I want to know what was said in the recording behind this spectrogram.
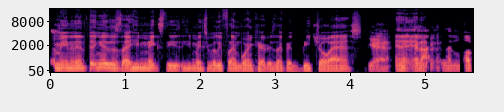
I mean, and the thing is, is that he makes these he makes really flamboyant characters that could beat your ass. yeah. and and I, and I love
